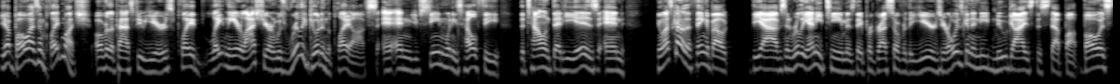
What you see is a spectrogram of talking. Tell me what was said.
Yeah, Bo hasn't played much over the past few years. Played late in the year last year and was really good in the playoffs. And, and you've seen when he's healthy the talent that he is. And you know that's kind of the thing about the Avs and really any team as they progress over the years. You're always going to need new guys to step up. Bo has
